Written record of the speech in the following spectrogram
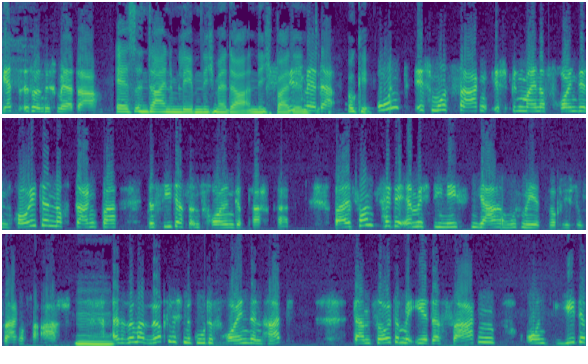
Jetzt ist er nicht mehr da. Er ist in deinem Leben nicht mehr da, nicht bei Nicht den. mehr da. Okay. Und ich muss sagen, ich bin meiner Freundin heute noch dankbar, dass sie das ins Rollen gebracht hat. Weil sonst hätte er mich die nächsten Jahre, muss man jetzt wirklich so sagen, verarscht. Mhm. Also wenn man wirklich eine gute Freundin hat, dann sollte man ihr das sagen und jede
